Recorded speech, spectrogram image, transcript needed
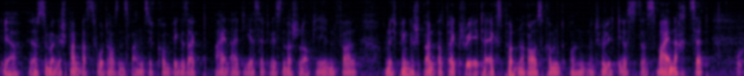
Ja, da sind wir gespannt, was 2020 kommt. Wie gesagt, ein Ideaset wissen wir schon auf jeden Fall. Und ich bin gespannt, was bei Creator Export noch rauskommt. Und natürlich das, das Weihnachtsset. Cool.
